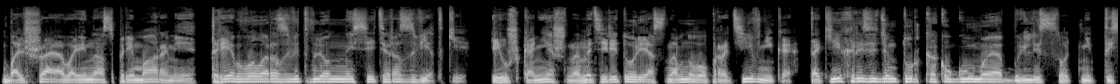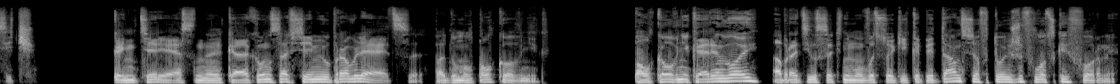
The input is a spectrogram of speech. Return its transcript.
Большая война с примарами требовала разветвленной сети разведки, и уж, конечно, на территории основного противника таких резидентур, как у Гумая, были сотни тысяч. «Интересно, как он со всеми управляется», — подумал полковник. «Полковник Эренвой?» — обратился к нему высокий капитан все в той же флотской форме.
